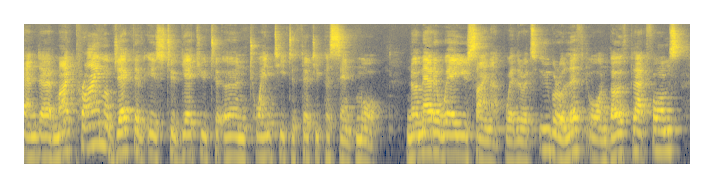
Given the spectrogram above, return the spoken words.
and uh, my prime objective is to get you to earn 20 to 30% more no matter where you sign up, whether it's Uber or Lyft or on both platforms.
